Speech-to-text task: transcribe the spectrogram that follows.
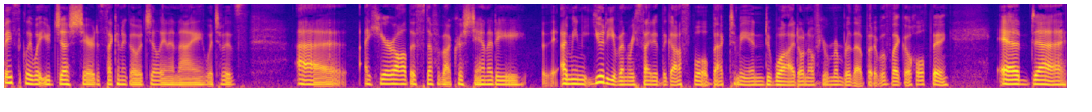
basically what you just shared a second ago with Jillian and I, which was uh, I hear all this stuff about Christianity. I mean, you'd even recited the gospel back to me in Dubois. I don't know if you remember that, but it was like a whole thing. And uh,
